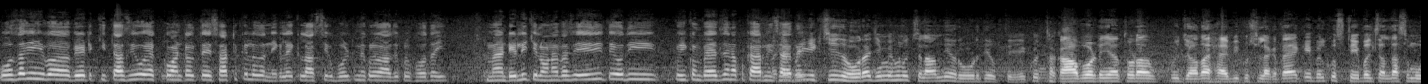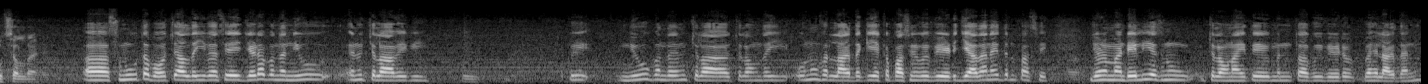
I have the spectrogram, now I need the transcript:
ਉਸ ਦਾ ਵੀ ਵੇਟ ਕੀਤਾ ਸੀ ਉਹ 1 ਕੁਆਂਟਲ ਤੇ 60 ਕਿਲੋ ਦਾ ਨਿਕਲਿਆ ਕਲਾਸਿਕ ਬੁਲਟ ਮੇਰੇ ਕੋਲ ਆਪਦੇ ਕੋਲ ਖੁਦ ਜੀ ਮੈਂ ਡੇਲੀ ਚਲਾਉਣਾ ਵੈਸੇ ਇਹਦੀ ਤੇ ਉਹਦੀ ਕੋਈ ਕੰਪੈਰੀਜ਼ਨ ਆਪਾਂ ਕਰ ਨਹੀਂ ਸਕਦੇ। ਇੱਕ ਚੀਜ਼ ਹੋਰ ਹੈ ਜਿਵੇਂ ਹੁਣ ਚਲਾਉਂਦੇ ਆ ਰੋਡ ਦੇ ਉੱਤੇ ਕੋਈ ਥਕਾਵਟ ਜਾਂ ਥੋੜਾ ਕੋਈ ਜ਼ਿਆਦਾ ਹੈਵੀ ਕੁਝ ਲੱਗਦਾ ਹੈ ਕਿ ਬਿਲਕੁਲ ਸਟੇਬਲ ਚੱਲਦਾ ਸਮੂਥ ਚੱਲਦਾ ਹੈ ਸਮੂਥ ਤਾਂ ਬਹੁਤ ਚੱਲਦਾ ਜੀ ਵੈਸੇ ਜਿਹੜਾ ਬੰਦਾ ਨਿਊ ਇਹਨੂੰ ਚਲਾਵੇ ਵੀ ਕੋਈ ਨਿਊ ਬੰਦਾ ਇਹਨੂੰ ਚਲਾ ਚਲਾਉਂਦਾ ਜੀ ਉਹਨੂੰ ਫਿਰ ਲੱਗਦਾ ਕਿ ਇੱਕ ਪਾਸੇ ਨੂੰ ਕੋਈ weight ਜ਼ਿਆਦਾ ਨਾ ਇਧਰ ਪਾਸੇ। ਜਿਵੇਂ ਮੈਂ ਡੇਲੀ ਇਸ ਨੂੰ ਚਲਾਉਣਾ ਹੈ ਤੇ ਮੈਨੂੰ ਤਾਂ ਕੋਈ weight ਵੈਸੇ ਲੱਗਦਾ ਨਹੀਂ।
